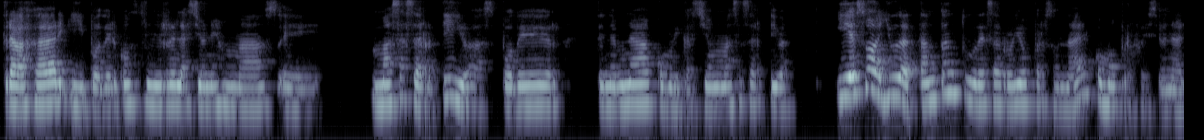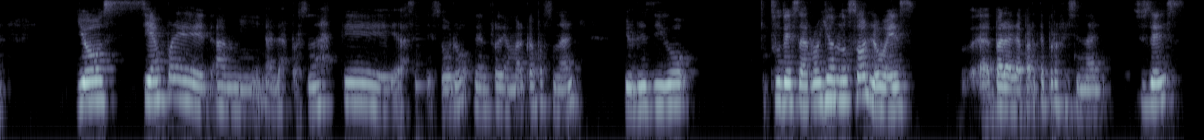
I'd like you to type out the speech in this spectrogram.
trabajar y poder construir relaciones más, eh, más asertivas, poder tener una comunicación más asertiva. Y eso ayuda tanto en tu desarrollo personal como profesional. Yo siempre a, mí, a las personas que asesoro dentro de marca personal, yo les digo, su desarrollo no solo es para la parte profesional. Si ustedes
